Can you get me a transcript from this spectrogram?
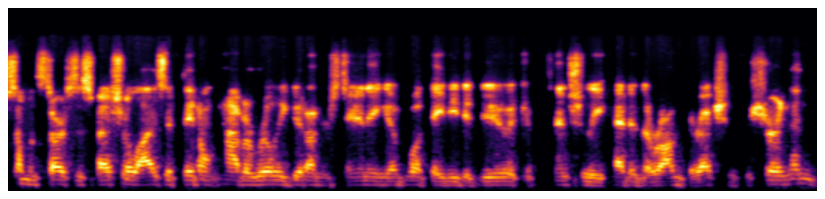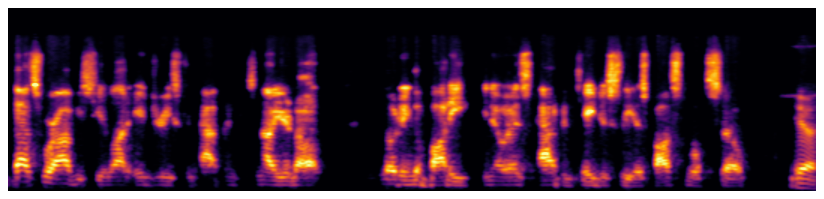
someone starts to specialize, if they don't have a really good understanding of what they need to do, it could potentially head in the wrong direction for sure. And then that's where obviously a lot of injuries can happen because now you're not loading the body, you know, as advantageously as possible. So yeah,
